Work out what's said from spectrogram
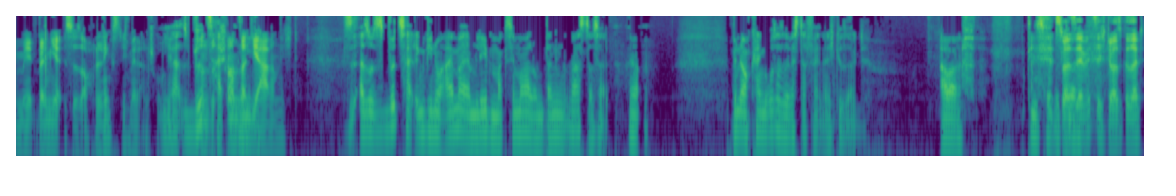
bei, bei mir ist es auch längst nicht mehr der Anspruch. Ja, es schon wird's halt schon seit nie. Jahren nicht. Es Also es wird's halt irgendwie nur einmal im Leben maximal und dann war's das halt. Ja. Bin auch kein großer Silvester-Fan, ehrlich gesagt. Aber dieses Jahr Das wird war sehr witzig. Du hast gesagt,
